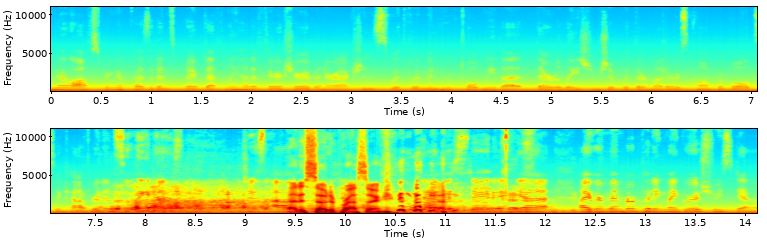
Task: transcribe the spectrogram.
no offspring of presidents, but I've definitely had a fair share of interactions with women who've told me that their relationship with their mother is comparable to Catherine and Selina's, which is That is so depressing. devastating. Yeah, I remember putting my groceries down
